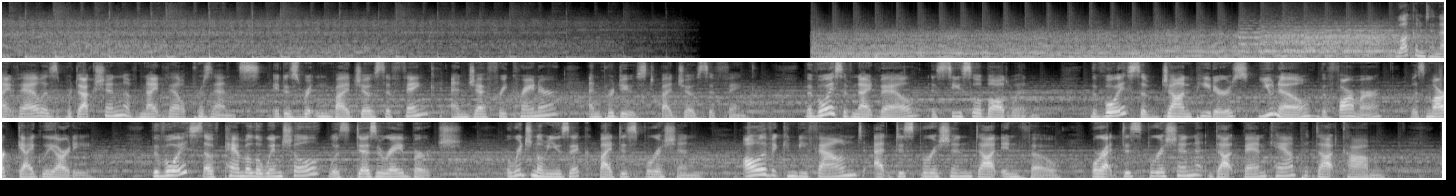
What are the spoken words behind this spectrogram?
Welcome to Night Vale is a production of Night Vale Presents. It is written by Joseph Fink and Jeffrey Cranor and produced by Joseph Fink. The voice of Night Vale is Cecil Baldwin. The voice of John Peters, you know, the farmer, was Mark Gagliardi. The voice of Pamela Winchell was Desiree Burch. Original music by Disparition. All of it can be found at disparition.info or at disparition.bandcamp.com.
